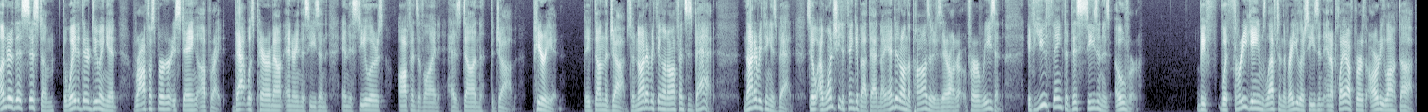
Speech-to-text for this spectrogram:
Under this system, the way that they're doing it, Roethlisberger is staying upright. That was paramount entering the season, and the Steelers' offensive line has done the job. Period. They've done the job. So not everything on offense is bad. Not everything is bad. So I want you to think about that. And I ended on the positives there on, for a reason. If you think that this season is over, with three games left in the regular season and a playoff berth already locked up,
